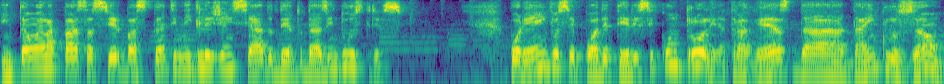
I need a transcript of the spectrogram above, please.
Então ela passa a ser bastante negligenciado dentro das indústrias. Porém, você pode ter esse controle através da, da inclusão,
